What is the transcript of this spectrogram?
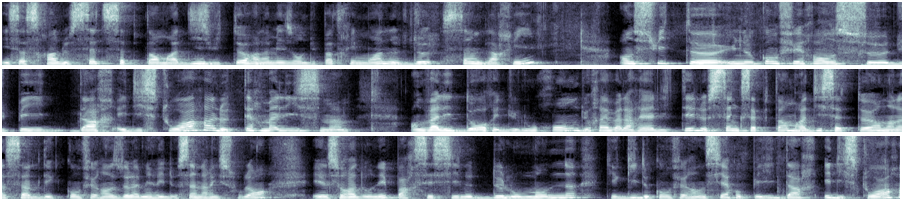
et ça sera le 7 septembre à 18h à la Maison du patrimoine de Saint-Lary. Ensuite, euh, une conférence euh, du pays d'art et d'histoire, le thermalisme en Vallée d'Or et du Louron, du rêve à la réalité, le 5 septembre à 17h dans la salle des conférences de la mairie de Saint-Lary-Soulan. Et elle sera donnée par Cécile Delomone, qui est guide conférencière au pays d'art et d'histoire.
